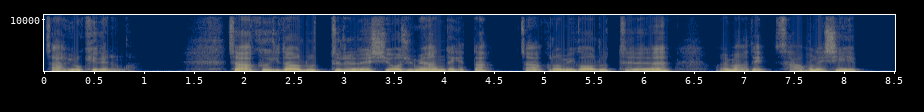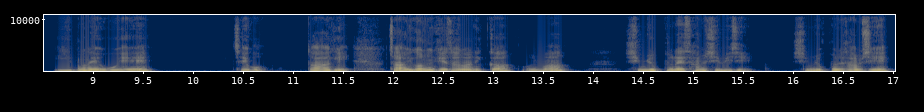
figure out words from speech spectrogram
자 이렇게 되는 거야 자 거기다 루트를 씌워주면 되겠다 자 그럼 이거 루트 얼마가 돼? 4분의 10 2분의 5의 제곱 더하기 자 이거는 계산하니까 얼마? 16분의 30이지 16분의 30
